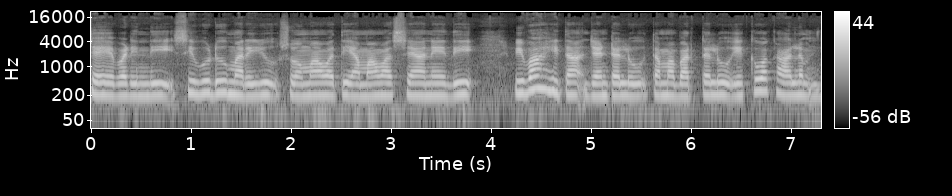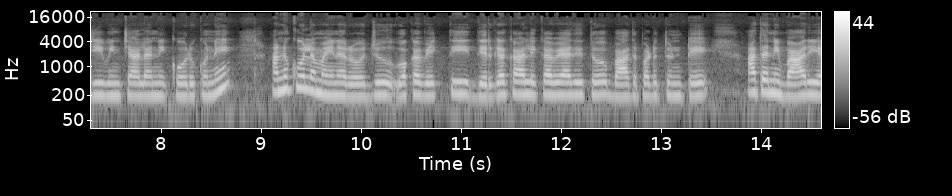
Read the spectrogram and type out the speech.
చేయబడింది. శివుడు మరియు సోమావతి అమావాస్య అనేది వివాహిత జంటలు తమ భర్తలు ఎక్కువ కాలం జీవించాలని కోరుకునే అనుకూలమైన రోజు. ఒక వ్యక్తి దీర్ఘకాలిక వ్యాధితో బాధపడుతుంటే అతని భార్య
